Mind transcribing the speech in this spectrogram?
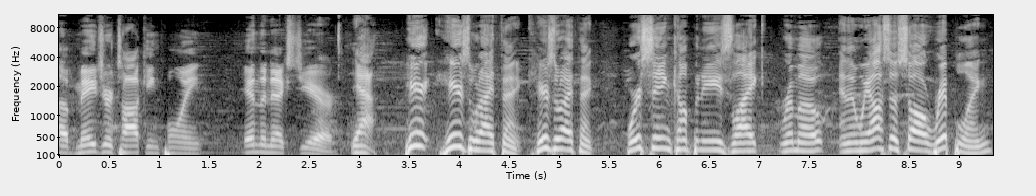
a major talking point in the next year. Yeah. Here, here's what I think. Here's what I think. We're seeing companies like Remote, and then we also saw Rippling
